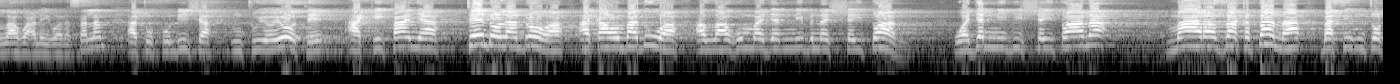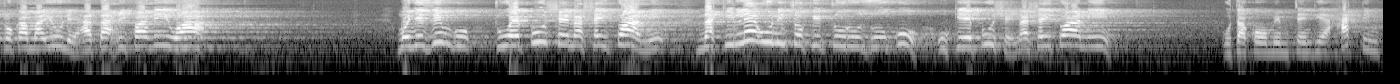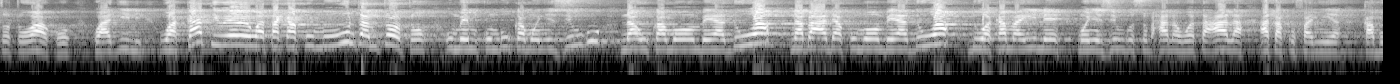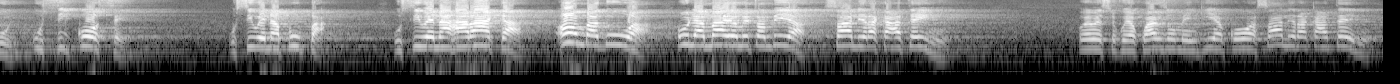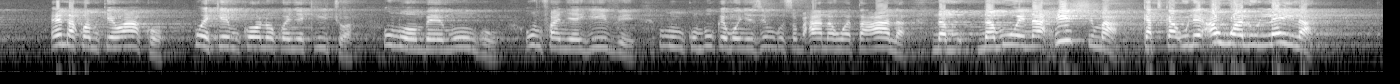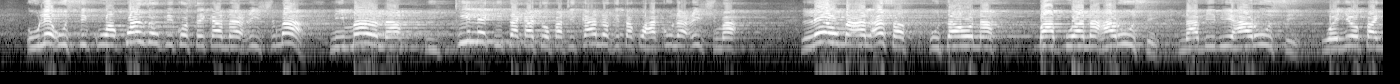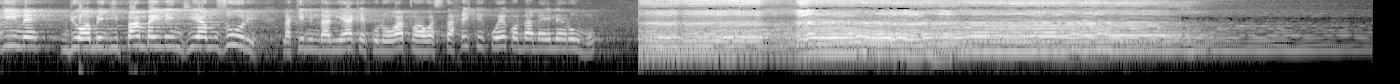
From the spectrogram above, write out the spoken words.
sallallahu alaihi wasallam atufundisha mtu yoyote akifanya tendo la ndoa akaomba dua allahumma jannibna shaitan wajannibi shaitana ma razaktana, basi mtoto kama yule atahifadhiwa. Mwenyezi Mungu tuepushe na shaitani, na kile ulichokituruzuku ukiepushe na shaitani utakuwa umemtendea haki mtoto wako, kwa ajili wakati wewe wataka kumuunda mtoto umemkumbuka Mwenyezi Mungu na ukamwombea dua, na baada ya kumwombea dua, dua kama ile Mwenyezi Mungu Subhanahu wa Ta'ala atakufanyia kabuli. Usikose, usiwe na pupa, usiwe na haraka, omba dua. Ulamayo wametwambia sali rakaataini. Wewe siku ya kwanza umeingia koa, sali rakaataini Enda kwa mke wako, mwekee mkono kwenye kichwa, umwombee Mungu, umfanye hivi, umkumbuke Mwenyezi Mungu Subhanahu wa Ta'ala, na, na muwe na hishma katika ule awalu leila, ule usiku wa kwanza. Ukikosekana hishma, ni maana kile kitakachopatikana kitakuwa hakuna hishma. Leo maalasaf utaona bwana harusi na bibi harusi wenyewe pangine ndio wamejipamba ile njia mzuri, lakini ndani yake kuna watu hawastahiki kuweko ndani ya ile rumu.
